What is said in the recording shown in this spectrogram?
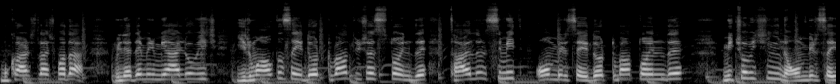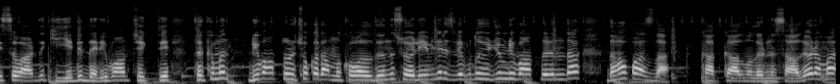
Bu karşılaşmada Vladimir Mihailovic 26 sayı 4 rebound 3 asist oynadı. Tyler Smith 11 sayı 4 rebound oynadı. Michovic'in yine 11 sayısı vardı ki 7 de rebound çekti. Takımın reboundları çok adamla kovaladığını söyleyebiliriz ve bu da hücum reboundlarında daha fazla katkı almalarını sağlıyor ama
